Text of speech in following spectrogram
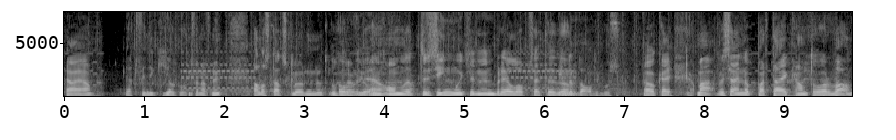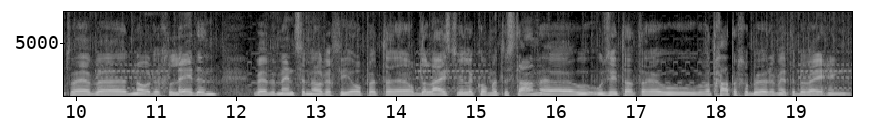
Ja, ja. Dat vind ik heel goed. Vanaf nu alle stadskleuren in het Oh, ultraviolet. en om het te zien moet je een bril opzetten dan. Inderdaad, die moest. Oké, maar we zijn op partijkantoor, want we hebben nodig leden. We hebben mensen nodig die op, het, eh, op de lijst willen komen te staan. Eh, hoe, hoe zit dat? Eh, hoe, wat gaat er gebeuren met de beweging?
